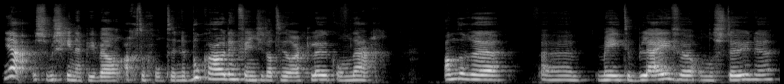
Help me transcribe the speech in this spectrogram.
Ja, dus misschien heb je wel een achtergrond in de boekhouding. Vind je dat heel erg leuk om daar anderen uh, mee te blijven ondersteunen.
